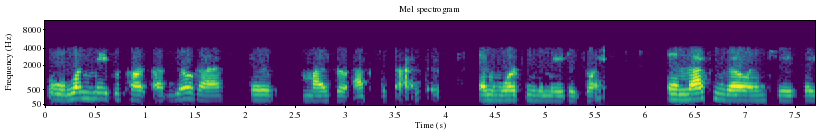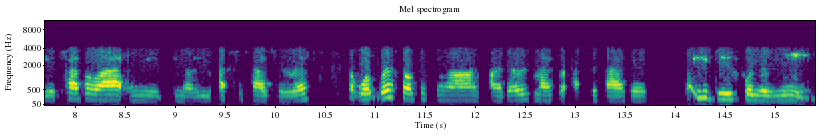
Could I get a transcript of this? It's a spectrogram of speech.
well, one major part of yoga is micro exercises and working the major joints. And that can go into say you tug a lot and you you know you exercise your wrist. But what we're focusing on are those micro exercises that you do for your knee.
